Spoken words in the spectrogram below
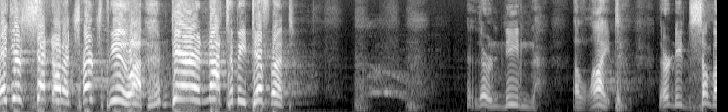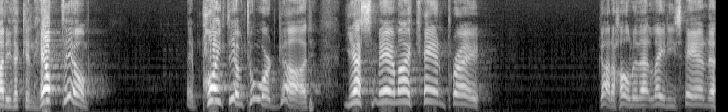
and you're sitting on a church pew daring not to be different. They're needing a light. They're needing somebody that can help them and point them toward God. Yes, ma'am, I can pray. Got a hold of that lady's hand, uh,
